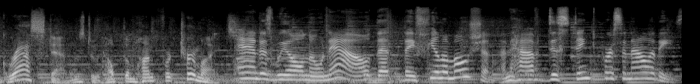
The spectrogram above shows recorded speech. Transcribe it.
grass stems to help them hunt for termites. And as we all know now, that they feel emotion and have distinct personalities.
